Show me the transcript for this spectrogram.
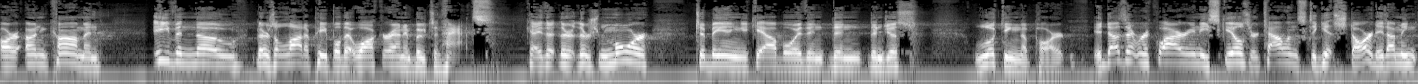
are uncommon, even though there's a lot of people that walk around in boots and hats. Okay, there, there's more to being a cowboy than, than, than just looking the part. It doesn't require any skills or talents to get started. I mean,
